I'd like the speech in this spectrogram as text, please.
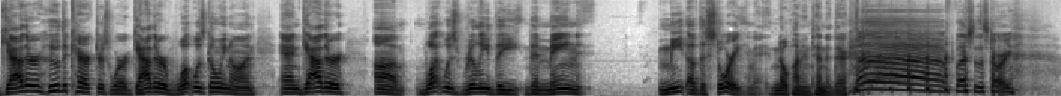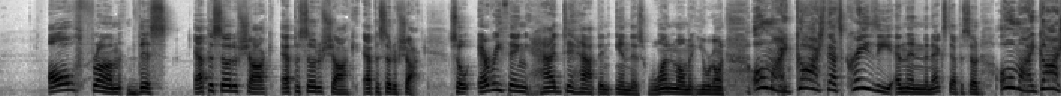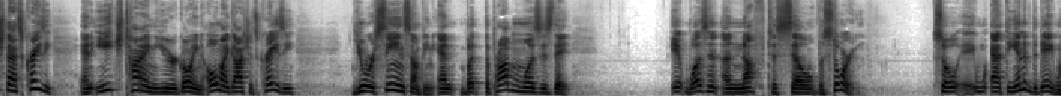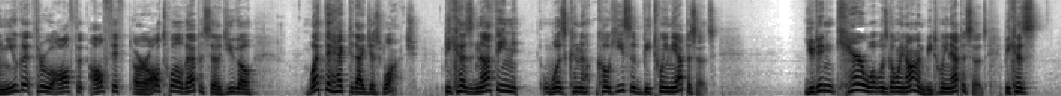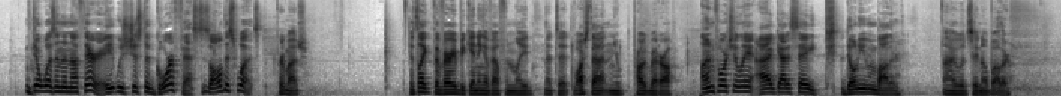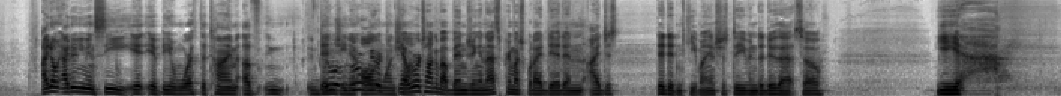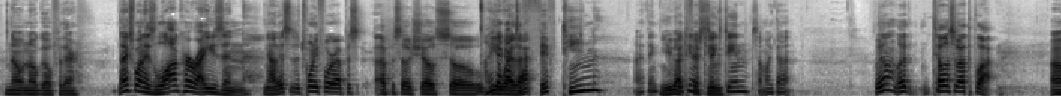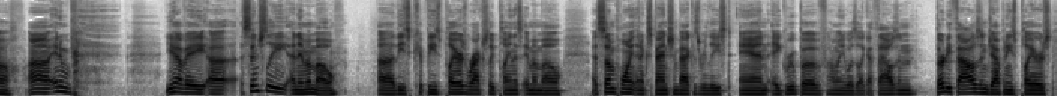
gather who the characters were gather what was going on and gather um, what was really the the main meat of the story I mean, no pun intended there ah, flash of the story. all from this episode of shock, episode of shock, episode of shock. So everything had to happen in this one moment. You were going, oh my gosh, that's crazy. And then the next episode, oh my gosh, that's crazy. And each time you're going, oh my gosh, it's crazy, you were seeing something. And but the problem was is that it wasn't enough to sell the story. So it- at the end of the day, when you get through all th- all 50, or all twelve episodes, you go, "What the heck did I just watch?" Because nothing was cohesive between the episodes. You didn't care what was going on between episodes because there wasn't enough there. It was just a gore fest. Is all this was. Pretty much. It's like the very beginning of Elfen Lied. That's it. Watch that, and you're probably better off. Unfortunately, I've got to say, don't even bother. I would say no bother. I don't. I don't even see it, it being worth the time of binging it all were, in one shot. Yeah, we were talking about binging, and that's pretty much what I did, and I just it didn't keep my interest even to do that. So, yeah, no, no go for there. Next one is Log Horizon. Now this is a 24 episode episode show, so I be aware of that. fifteen. I think You got 15 or sixteen, something like that. Well, let tell us about the plot. Oh, uh, anyway, you have a uh, essentially an MMO. Uh, these these players were actually playing this MMO. At some point, an expansion pack is released, and a group of how many was it, like a thousand, thirty thousand Japanese players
